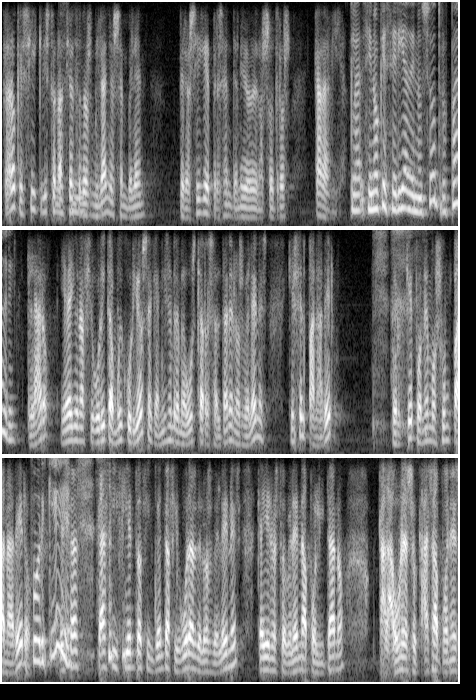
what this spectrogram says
Claro que sí, Cristo nació hace dos mil años en Belén, pero sigue presente en medio de nosotros cada día. Claro, sino que sería de nosotros, padre. Claro, y hay una figurita muy curiosa que a mí siempre me gusta resaltar en los Belenes, que es el panadero. ¿Por qué ponemos un panadero? ¿Por qué? Esas casi 150 figuras de los belenes que hay en nuestro Belén napolitano, cada uno en su casa pones,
